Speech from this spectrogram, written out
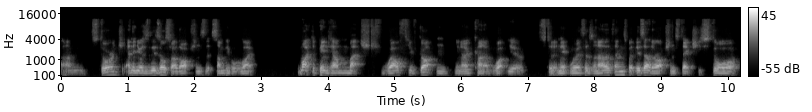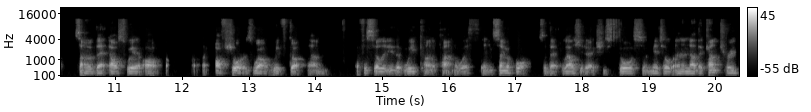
um, storage, and then there's, there's also other options that some people like. Might depend how much wealth you've got, and you know, kind of what your sort of net worth is and other things. But there's other options to actually store some of that elsewhere off, offshore as well. We've got um, a facility that we kind of partner with in Singapore, so that allows you to actually store some metal in another country,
